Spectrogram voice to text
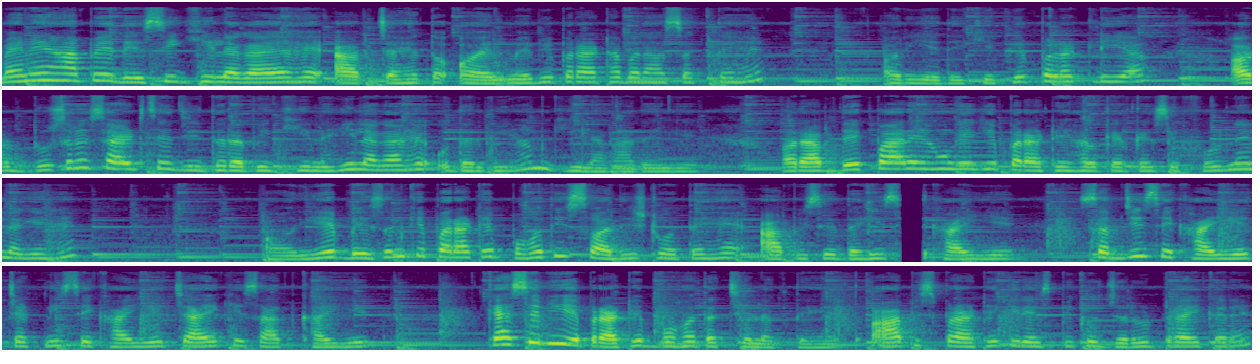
मैंने यहाँ पे देसी घी लगाया है, आप चाहें तो ऑयल में भी पराठा बना सकते हैं। और ये देखिए, फिर पलट लिया। और दूसरे साइड से जिधर अभी घी नहीं लगा है, उधर भी हम घी लगा देंगे। और आप देख पा रहे होंगे कि पराठे हल्के हल्के से फूलने लगे हैं। और ये बेसन के पराठे बहुत ही स्वादिष्ट होते हैं। आप इसे दही से खाइए, सब्ज़ी से खाइए, चटनी से खाइए, चाय के साथ खाइए। कैसे भी ये पराठे बहुत अच्छे लगते हैं। तो आप इस पराठे की रेसिपी को ज़रूर ट्राई करें।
